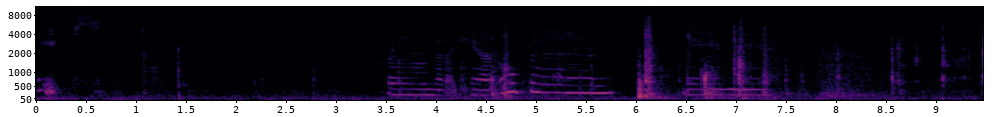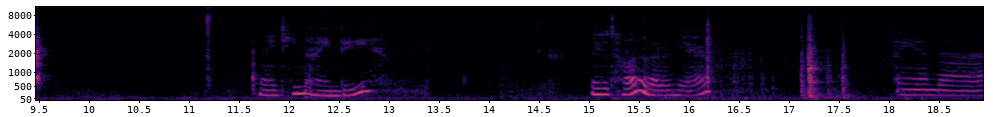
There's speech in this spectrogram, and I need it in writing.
tapes from that I can't open. Maybe 1990. There's a ton of them in here and uh,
